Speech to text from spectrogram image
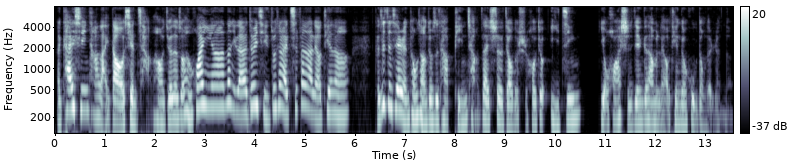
很开心，他来到现场，哈，觉得说很欢迎啊。那你来了就一起坐下来吃饭啊，聊天啊。可是这些人通常就是他平常在社交的时候就已经有花时间跟他们聊天跟互动的人了。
